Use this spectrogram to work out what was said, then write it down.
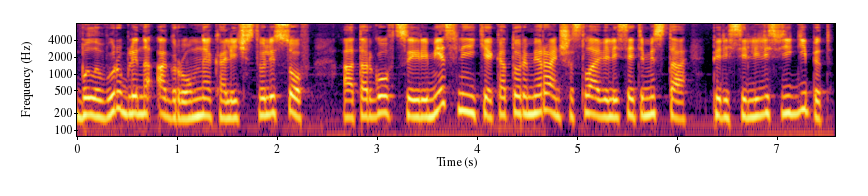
было вырублено огромное количество лесов, а торговцы и ремесленники, которыми раньше славились эти места, переселились в Египет.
